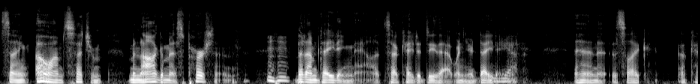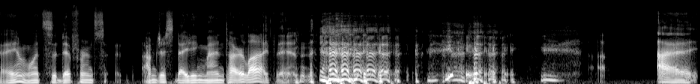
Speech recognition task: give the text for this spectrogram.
saying, "Oh, I'm such a monogamous person." Mm-hmm. but I'm dating now. It's okay to do that when you're dating. Yeah. And it's like, okay, and what's the difference? I'm just dating my entire life then. I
